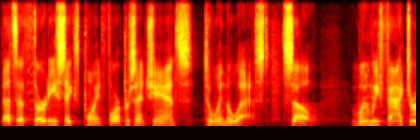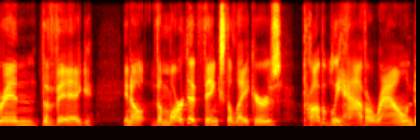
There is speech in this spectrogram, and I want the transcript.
That's a 36.4% chance to win the West. So when we factor in the VIG, you know, the market thinks the Lakers probably have around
